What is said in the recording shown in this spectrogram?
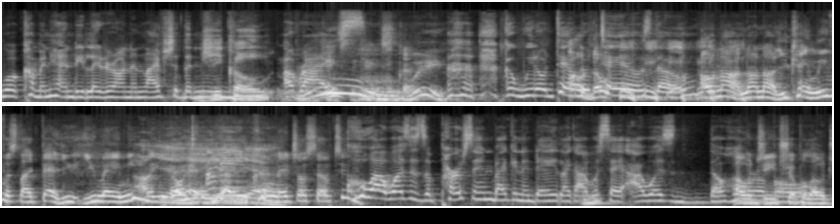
will come in handy later on in life should the need be G-code. arise. Okay. We. We don't tell Oh, no don't- tales though. Oh no, no, no! You can't leave us like that. You you made me. Oh, yeah, Go ahead. yeah, you gotta yeah, yeah. incriminate yourself too. Who I was as a person back in the day, like I would say, I was the horrible, triple OG?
